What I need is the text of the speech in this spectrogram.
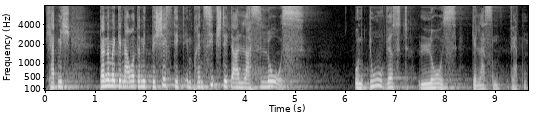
Ich habe mich dann nochmal genauer damit beschäftigt. Im Prinzip steht da, lass los und du wirst losgelassen werden.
